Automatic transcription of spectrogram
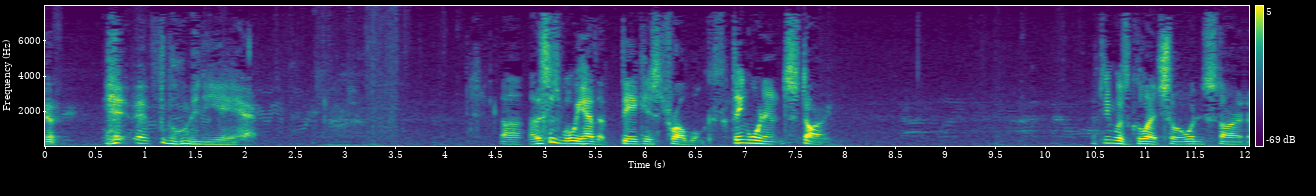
Yep. It, it flew him in the air. Uh, this is where we have the biggest trouble because the thing wouldn't start. The thing was glitched, so it wouldn't start.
